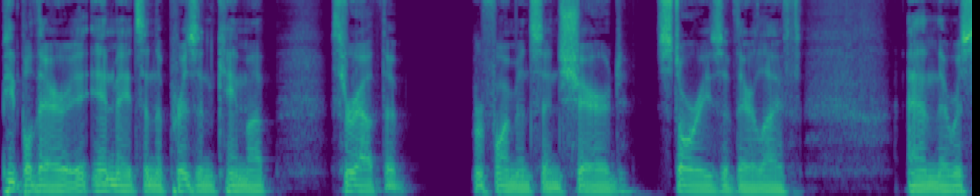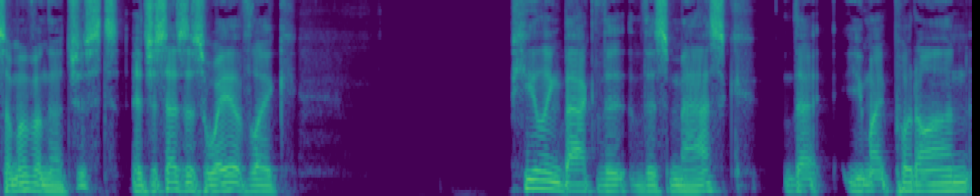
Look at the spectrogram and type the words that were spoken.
people there, inmates in the prison, came up throughout the performance and shared stories of their life. And there was some of them that just it just has this way of like peeling back the this mask that you might put on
